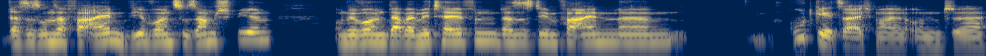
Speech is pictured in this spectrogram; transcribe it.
das ist unser Verein, wir wollen zusammenspielen und wir wollen dabei mithelfen, dass es dem Verein ähm, gut geht, sag ich mal. Und äh,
